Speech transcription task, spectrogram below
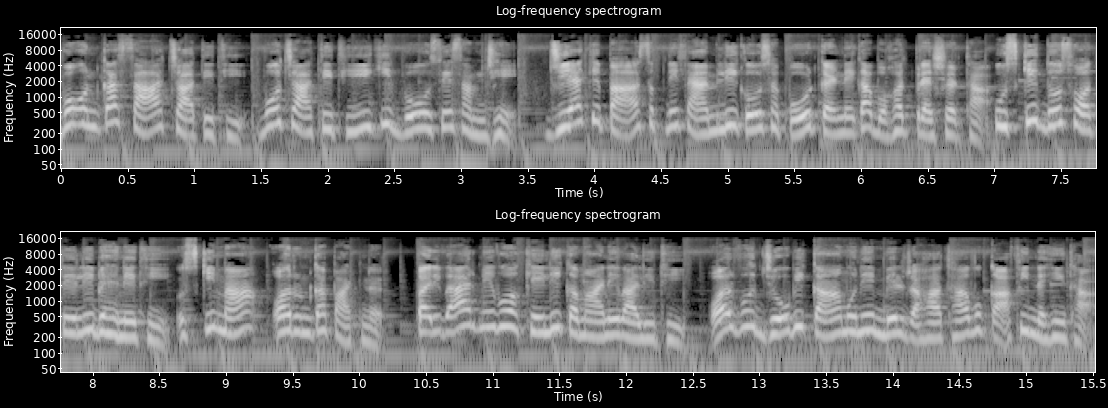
वो उनका साथ चाहती थी। वो चाहती थी कि वो उसे समझे। जिया के पास अपनी फैमिली को सपोर्ट करने का बहुत प्रेशर था। उसकी दो सौतेली बहनें थी, उसकी माँ और उनका पार्टनर परिवार में वो अकेली कमाने वाली थी और वो जो भी काम उन्हें मिल रहा था, वो काफ़ी नहीं था।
